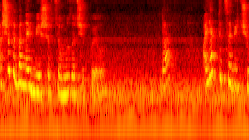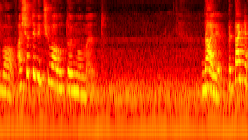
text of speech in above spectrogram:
А що тебе найбільше в цьому зачепило? Да? А як ти це відчував? А що ти відчував у той момент? Далі, питання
